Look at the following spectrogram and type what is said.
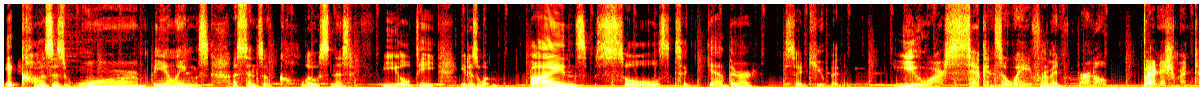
It causes warm feelings, a sense of closeness, fealty. It is what binds souls together, said Cupid. You are seconds away from infernal banishment,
